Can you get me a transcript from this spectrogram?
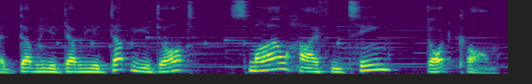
at www.smile-team.com www.com.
